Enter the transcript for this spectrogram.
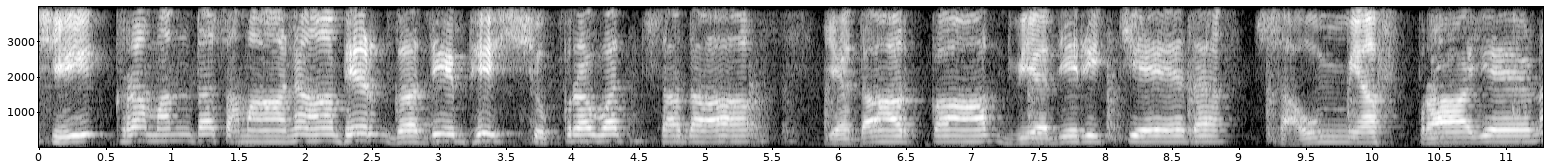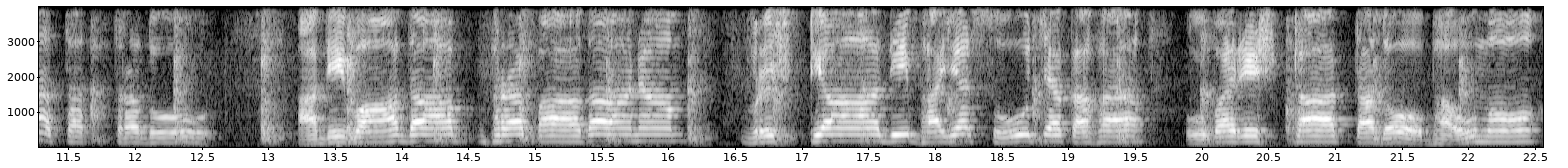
शीघ्रमन्दसमानाभिर्गतिभिः शुक्रवत्सदा यदार्काद्व्यतिरिच्येद सौम्यः प्रायेण तत्र तु अधिवादाभ्रपादानां वृष्ट्यादिभयसूचकः उपरिष्ठात्तदो भौमो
